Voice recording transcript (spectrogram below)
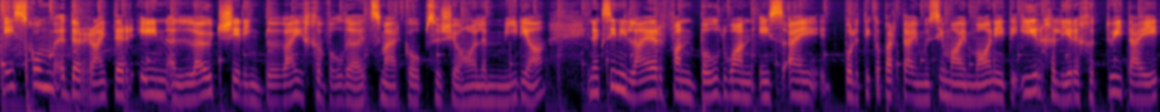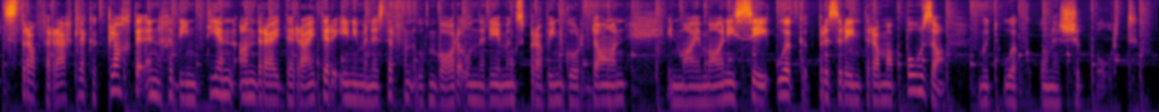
Eskom, De Ruyter en load shedding bly gewilde hitsmerke op sosiale media en ek sien die leier van Build One SA politieke party Musi Maimane het 'n uur gelede getweet hy het strafregtelike klagte ingedien teen Andre De Ruyter en die minister van openbare ondernemings Pravin Gordhan en Maimane sê ook president Ramaphosa moet ook ondersoek word.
